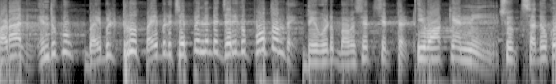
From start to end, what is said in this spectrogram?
పడాలి. ఎందుకు? బైబిల్ ట్రూత్. బైబిల్ చెప్పిందంటే జరిగిపోతుంది. దేవుడు భవిష్యత్తు చెప్తాడు. ఈ వాక్యాన్ని చూ- చదువుకు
